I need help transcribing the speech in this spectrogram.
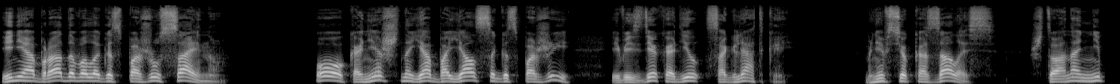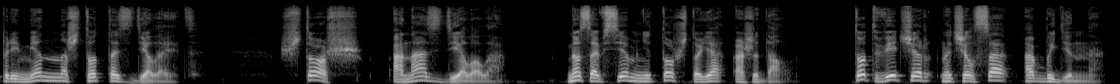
И не обрадовало госпожу Сайну. О, конечно, я боялся госпожи и везде ходил с оглядкой. Мне все казалось, что она непременно что-то сделает. Что ж, она сделала. Но совсем не то, что я ожидал. Тот вечер начался обыденно.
